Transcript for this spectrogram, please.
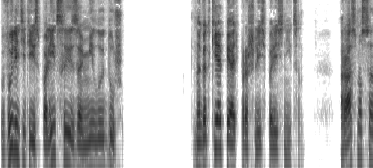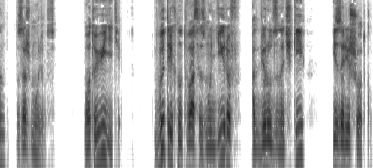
Вылетите из полиции за милую душу!» Ноготки опять прошлись по ресницам. Расмуссен зажмурился. «Вот увидите, вытряхнут вас из мундиров, отберут значки и за решетку.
